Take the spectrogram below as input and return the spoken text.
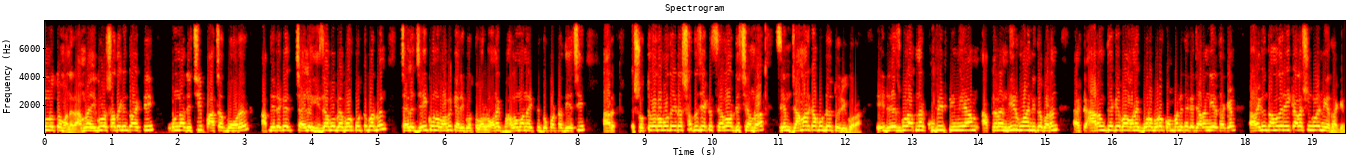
উন্নত মানের। আমরা এগুলোর সাথে কিন্তু একটি উন্না দিচ্ছি পাঁচাত বহরের আপনি এটাকে চাইলে হিজাবও ব্যবহার করতে পারবেন, চাইলে যেই কোনো ভাবে ক্যারি করতে পারবেন। অনেক ভালো মানের একটি দোপাট্টা দিয়েছি। আর সত্যি কথা বলতে এটার সাথে যে একটা সালোয়ার দিচ্ছি আমরা সেম জামার কাপড় দিয়ে তৈরি করা। এই ড্রেসগুলো আপনার খুবই প্রিমিয়াম, আপনারা নির্ভয় নিতে পারেন। একটা আরং থেকে বা অনেক বড় বড় কোম্পানি থেকে যারা নিয়ে থাকেন, তারা কিন্তু আমাদের এই কালেকশনগুলো নিয়ে থাকেন।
